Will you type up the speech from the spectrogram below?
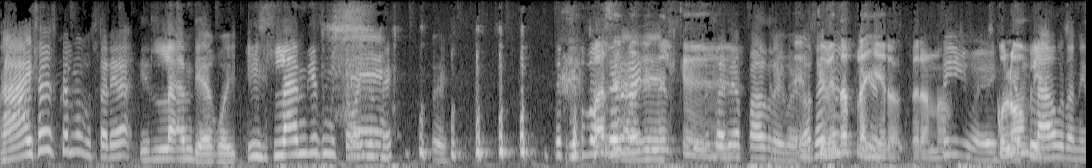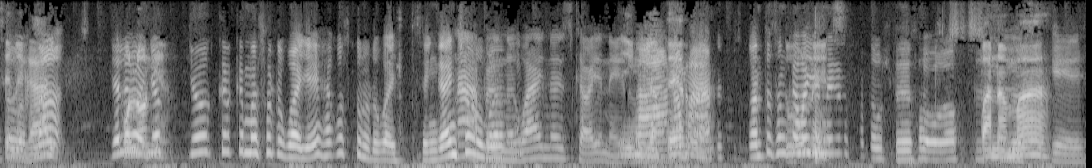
Ay, ¿sabes cuál me gustaría? Islandia, güey. Islandia es mi caballo Eh. negro, güey. Va a ser alguien el que, Estaría padre, güey. el O sea, que venda eso- playeros, pero no. Sí, güey. que Colombia, y todo. Senegal, No, yo, yo, yo creo que más Uruguay, ¿eh? Aguas con Uruguay. Se engancha Ah, pero Uruguay. en Uruguay no es caballo negro. Ingl- Ah, no Inglaterra. mames, ¿Cuántos son Túnez. caballos negros para ustedes, abogado? Pues, Panamá. Que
